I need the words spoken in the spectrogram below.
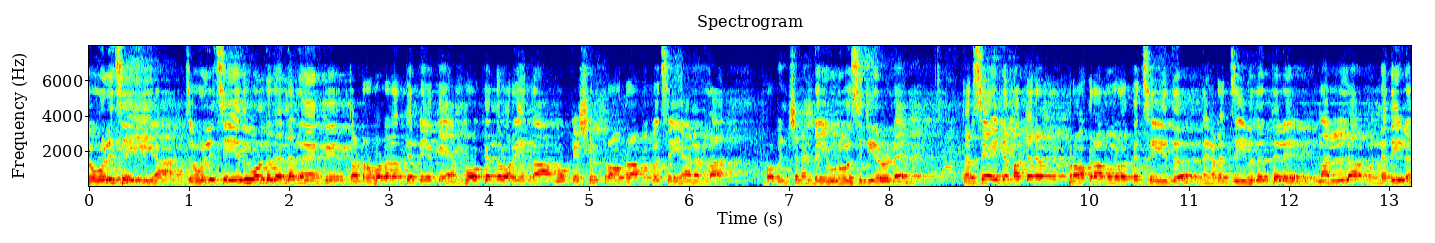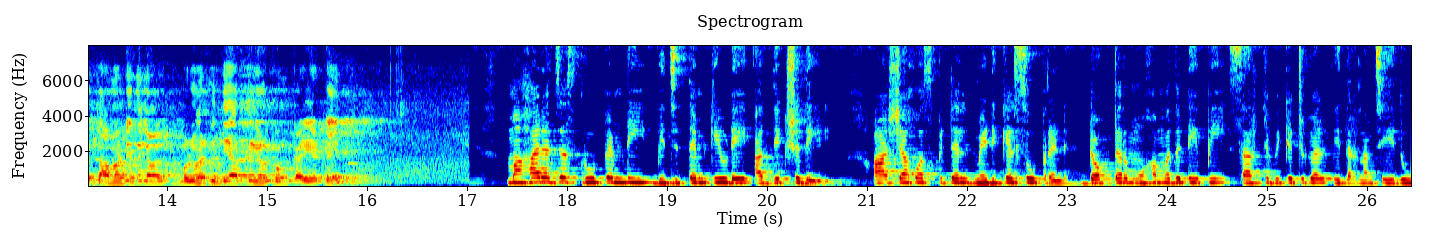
ജോലി ചെയ്യുക ജോലി ചെയ്തുകൊണ്ട് തന്നെ നിങ്ങൾക്ക് തുടർ പഠനത്തിന്റെയൊക്കെ എംബോക്ക് എന്ന് പറയുന്ന വൊക്കേഷണൽ പ്രോഗ്രാമൊക്കെ ചെയ്യാനുള്ള പ്രൊവിൻഷൻ ഉണ്ട് യൂണിവേഴ്സിറ്റികളുടെ തീർച്ചയായിട്ടും അത്തരം പ്രോഗ്രാമുകളൊക്കെ ചെയ്ത് നിങ്ങളുടെ ജീവിതത്തിൽ നല്ല ഉന്നതിയിലെത്താൻ വേണ്ടി നിങ്ങൾ മുഴുവൻ വിദ്യാർത്ഥികൾക്കും കഴിയട്ടെ. Maharajas group M D Bijith M കെയുടെ അധ്യക്ഷതയിൽ Asha hospital medical superintendent doctor Muhammad T P സർട്ടിഫിക്കറ്റുകൾ വിതരണം ചെയ്തു.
